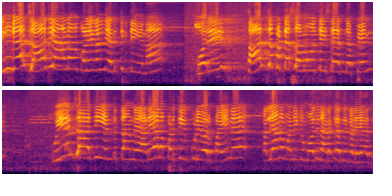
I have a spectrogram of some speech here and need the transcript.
இங்க ஜாதி ஆணவ கொலைகள்னு எடுத்துக்கிட்டீங்கன்னா ஒரு தாழ்த்தப்பட்ட சமூகத்தை சேர்ந்த பெண் உயர் ஜாதி என்று தங்களை அடையாளப்படுத்திக்கக்கூடிய ஒரு பையனை கல்யாணம் பண்ணிக்கும் போது நடக்கிறது கிடையாது.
